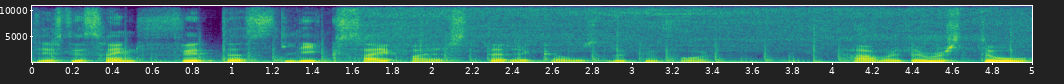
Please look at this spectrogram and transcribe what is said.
This design fit the sleek sci-fi aesthetic I was looking for. However, there were still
